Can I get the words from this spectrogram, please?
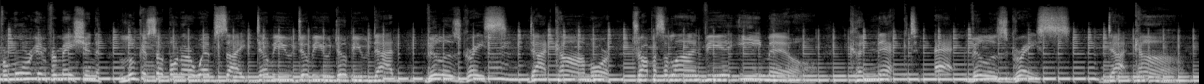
For more information, look us up on our website, www.villasgrace.com, or drop us a line via email, connect at villasgrace.com.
